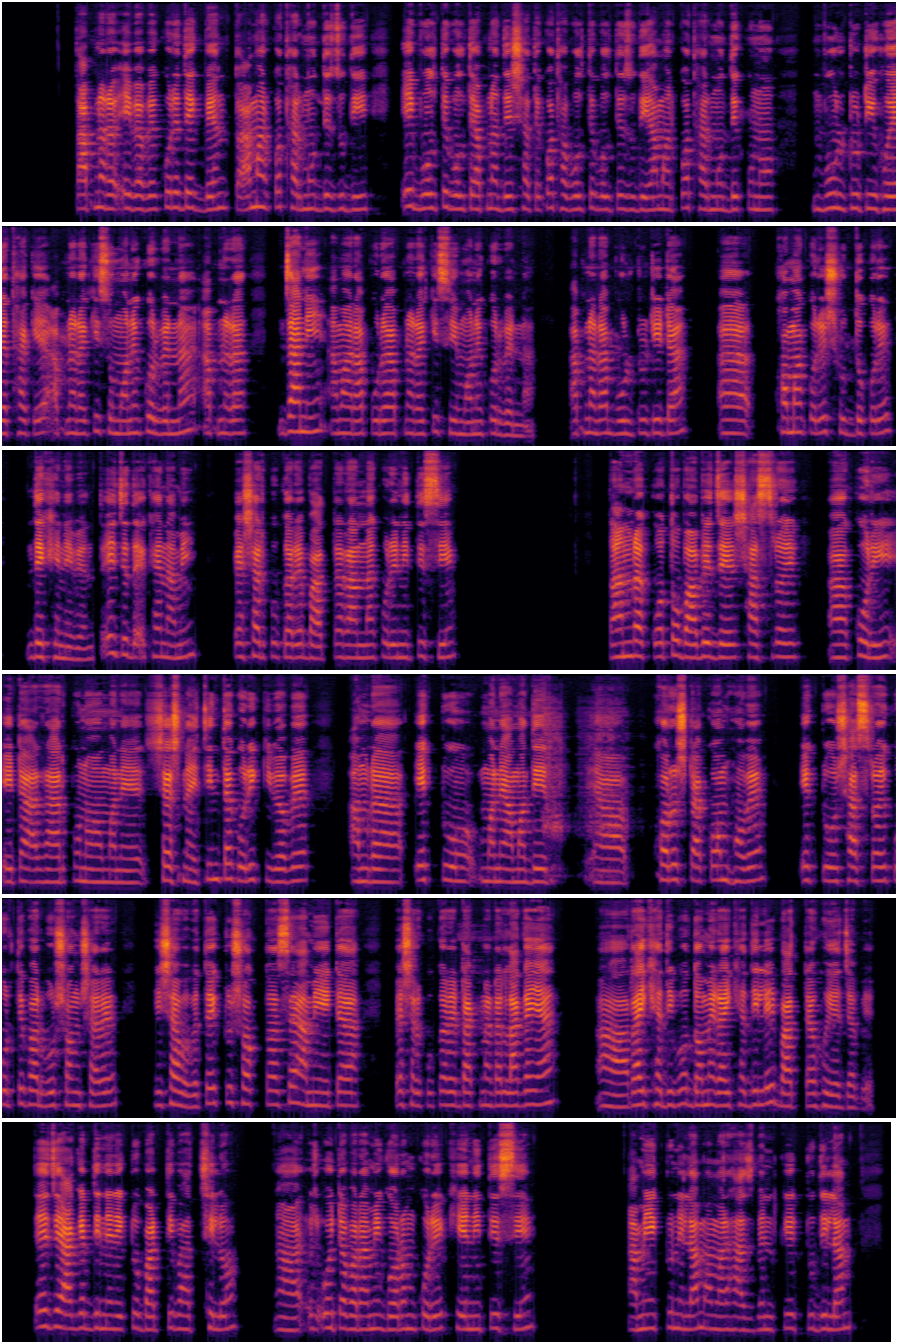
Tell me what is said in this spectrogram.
তো আপনারা এইভাবে করে দেখবেন। তো আমার কথার মধ্যে যদি এই বলতে বলতে আপনাদের সাথে কথা বলতে বলতে যদি আমার কথার মধ্যে কোনো ভুল ত্রুটি হয়ে থাকে, আপনারা কিছু মনে করবেন না। আপনারা জানি আমার আপুরা আপনারা কিছুই মনে করবেন না। আপনারা ভুল ত্রুটিটা ক্ষমা করে, শুদ্ধ করে দেখে নেবেন। তো এই যে দেখেন আমি প্রেশার কুকারে ভাতটা রান্না করে নিতেছি। তা আমরা কতভাবে যে সাশ্রয় করি, এটা আর কোনো মানে শেষ নাই। চিন্তা করি কীভাবে আমরা একটু মানে আমাদের খরচটা কম হবে, একটু সাশ্রয় করতে পারব সংসারের হিসাব। হবে তো একটু শক্ত আছে, আমি এটা প্রেশার কুকারে ডাকনাটা লাগাইয়া রাইখা দিব, দমে রাইখা দিলেই ভাতটা হয়ে যাবে। এই যে আগের দিনের একটু বাড়তি ভাত ছিল ওইটা আবার আমি গরম করে খেয়ে নিতেছি। আমি একটু নিলাম, আমার হাজব্যান্ডকে একটু দিলাম।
